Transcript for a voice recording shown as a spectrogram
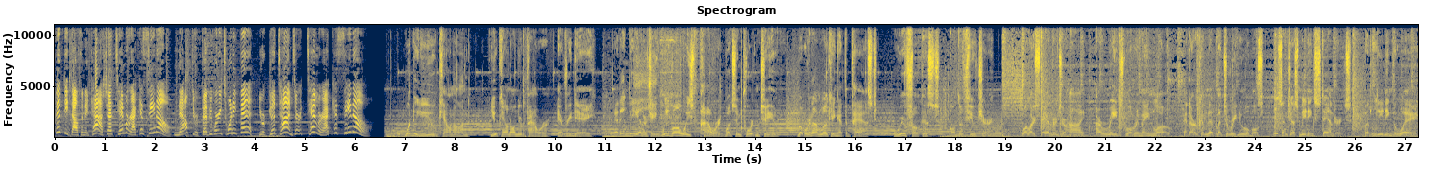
50,000 in cash at Tamarack Casino. Now through February 25th. Your good times are at Tamarack Casino. What do you count on? You count on your power every day. At NV Energy, we've always powered what's important to you, but we're not looking at the past. We're focused on the future. While our standards are high, our rates will remain low. And our commitment to renewables isn't just meeting standards, but leading the way.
